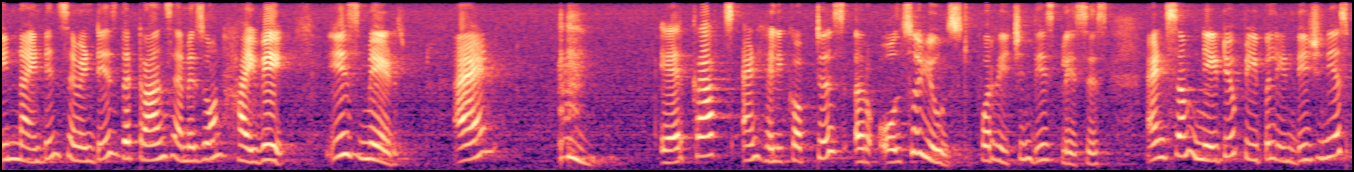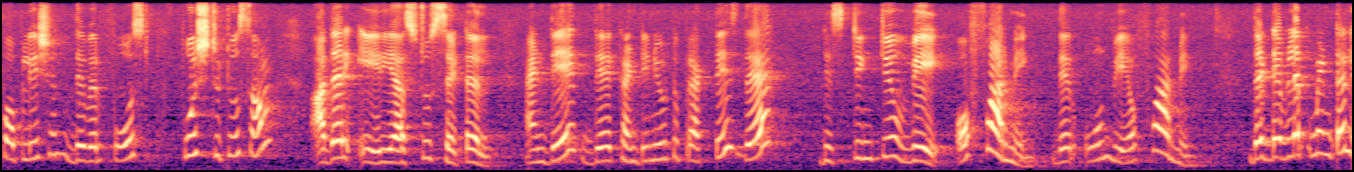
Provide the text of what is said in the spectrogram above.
in 1970s the trans amazon highway is made. And aircrafts and helicopters are also used for reaching these places. And some native people indigenous population they were forced pushed to some other areas to settle and they they continue to practice their distinctive way of farming, their own way of farming. The developmental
